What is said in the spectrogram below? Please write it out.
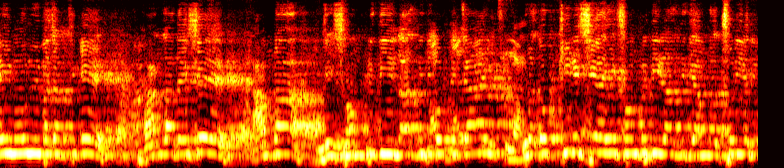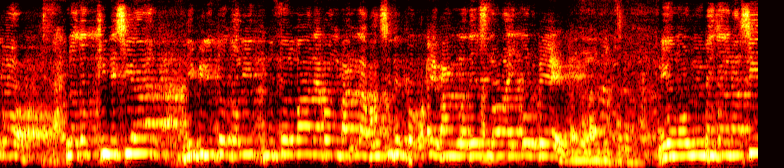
এই মৌলভীবাজার থেকে বাংলাদেশে আমরা যে সম্প্রীতির রাজনীতি করতে চাই, পুরো দক্ষিণ এশিয়ায় এই সম্প্রীতির রাজনীতি আমরা ছড়িয়ে দেব। পুরো দক্ষিণ এশিয়ার নিপীড়িত দলিত মুসলমান এবং বাংলা ভাষীদের পক্ষে বাংলাদেশ লড়াই করবে। প্রিয় মৌলভীবাজারবাসী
